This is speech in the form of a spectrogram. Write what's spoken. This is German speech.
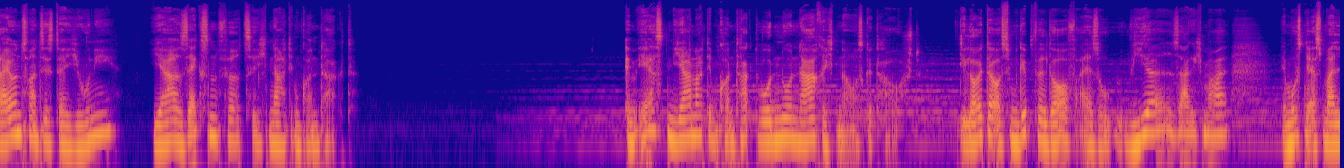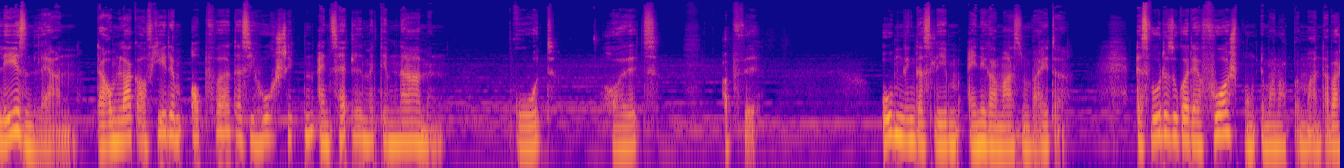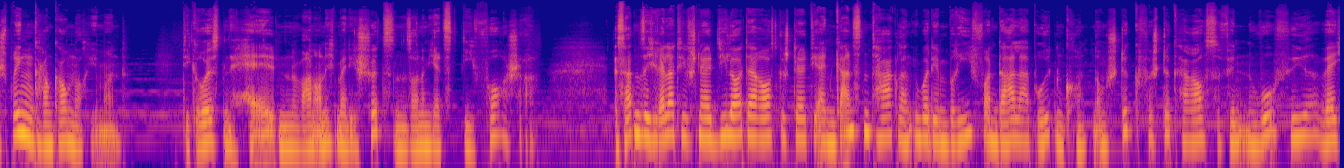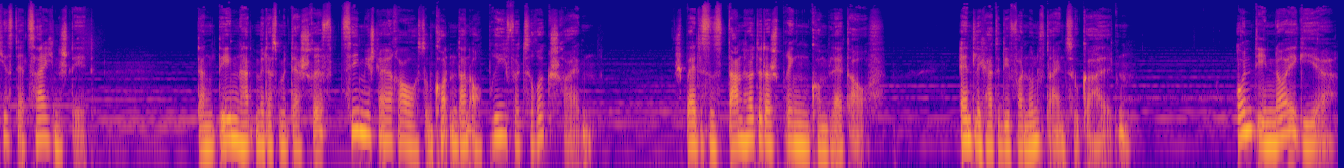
23. Juni, Jahr 46 nach dem Kontakt. Im ersten Jahr nach dem Kontakt wurden nur Nachrichten ausgetauscht. Die Leute aus dem Gipfeldorf, also wir, sage ich mal, wir mussten erst mal lesen lernen. Darum lag auf jedem Opfer, das sie hochschickten, ein Zettel mit dem Namen. Brot, Holz, Apfel. Oben ging das Leben einigermaßen weiter. Es wurde sogar der Vorsprung immer noch bemannt, aber springen kam kaum noch jemand. Die größten Helden waren auch nicht mehr die Schützen, sondern jetzt die Forscher. Es hatten sich relativ schnell die Leute herausgestellt, die einen ganzen Tag lang über den Brief von Dala brüten konnten, um Stück für Stück herauszufinden, wofür welches der Zeichen steht. Dank denen hatten wir das mit der Schrift ziemlich schnell raus und konnten dann auch Briefe zurückschreiben. Spätestens dann hörte das Springen komplett auf. Endlich hatte die Vernunft Einzug gehalten. Und die Neugier.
